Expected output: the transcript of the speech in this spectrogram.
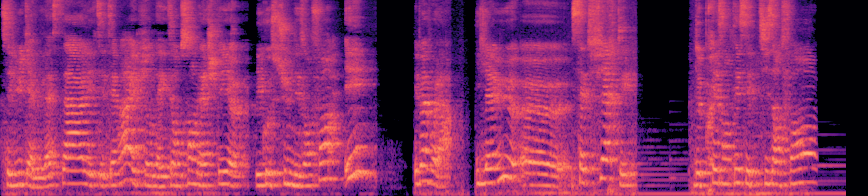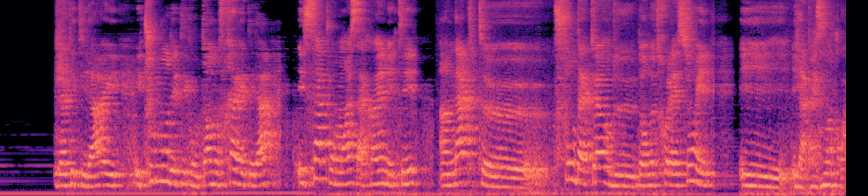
c'est lui qui a mis la salle, etc. Et puis on a été ensemble acheter euh, les costumes des enfants et et ben voilà, il a eu euh, cette fierté de présenter ses petits enfants. Jacques était là et, tout le monde était content, mon frère était là et ça pour moi ça a quand même été un acte euh, fondateur dans notre relation et et, et l'apaisement quoi.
